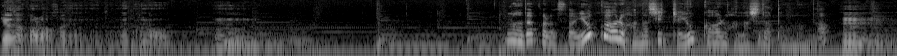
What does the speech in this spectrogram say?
いやだからあのなんだろうねこのうん。まあだからさよくある話っちゃよくある話だと思うんだ。うん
